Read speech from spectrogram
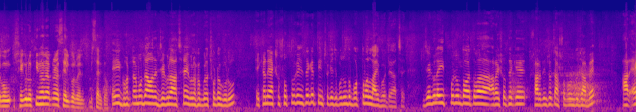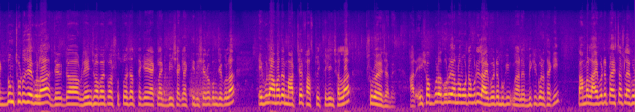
এবং সেগুলো কীভাবে আপনারা সেল করবেন বিস্তারিত? এই ঘরটার মধ্যে আমাদের যেগুলো আছে, এগুলো সবগুলো ছোট গরু। এখানে একশো সত্তর কেজি থেকে তিনশো কেজি পর্যন্ত বর্তমান লাইভ ওয়েটে আছে। যেগুলো ঈদ পর্যন্ত হয়তো বা আড়াইশো থেকে সাড়ে তিনশো, চারশো পর্যন্ত যাবে। আর একদম ছোট যেগুলা, যেটা রেঞ্জ হবে হয়তো সত্তর হাজার থেকে এক লাখ বিশ, এক লাখ তিরিশ, এরকম যেগুলা, এগুলো আমাদের মার্চের ফার্স্ট উইক থেকে ইনশাল্লাহ শুরু হয়ে যাবে। আর এই সবগুলো গরুই আমরা মোটামুটি লাইভ ওয়েটে বুকিং মানে বিক্রি করে থাকি। তো আমরা লাইভ ওয়েটের প্রাইসটা আসলে এখন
